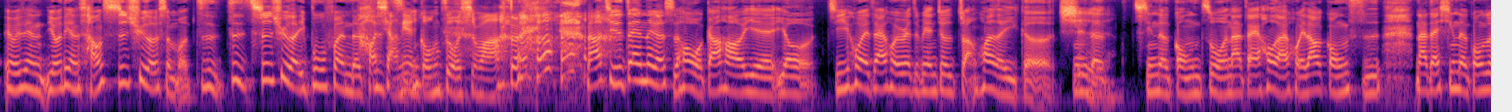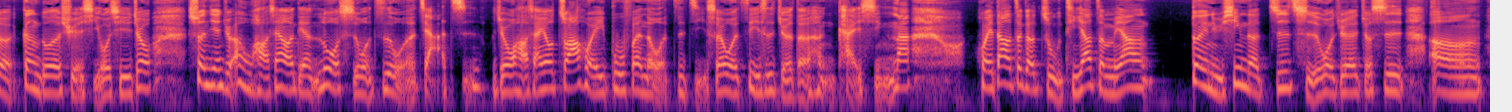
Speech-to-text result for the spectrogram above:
有一点，有点常失去了什么自自失去了一部分的，好想念工作是吗？对。然后其实，在那个时候，我刚好也有机会在辉瑞这边就转换了一个新的新的工作。那在后来回到公司，那在新的工作有更多的学习，我其实就瞬间觉得，哦，我好像有点落实我自我的价值。我觉得我好像又抓回一部分的我自己，所以我自己是觉得很开心。那回到这个主题，要怎么样对女性的支持？我觉得就是，嗯。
